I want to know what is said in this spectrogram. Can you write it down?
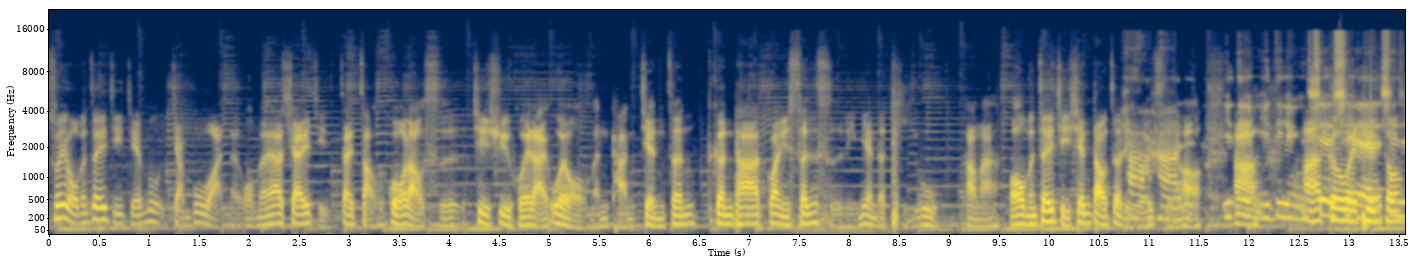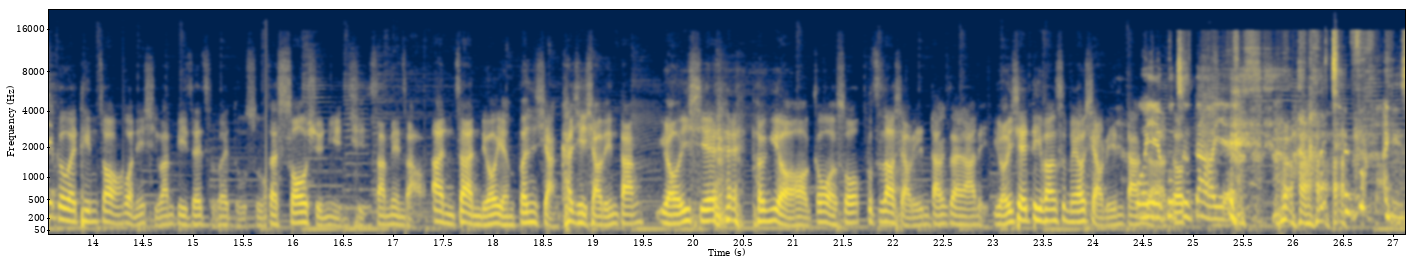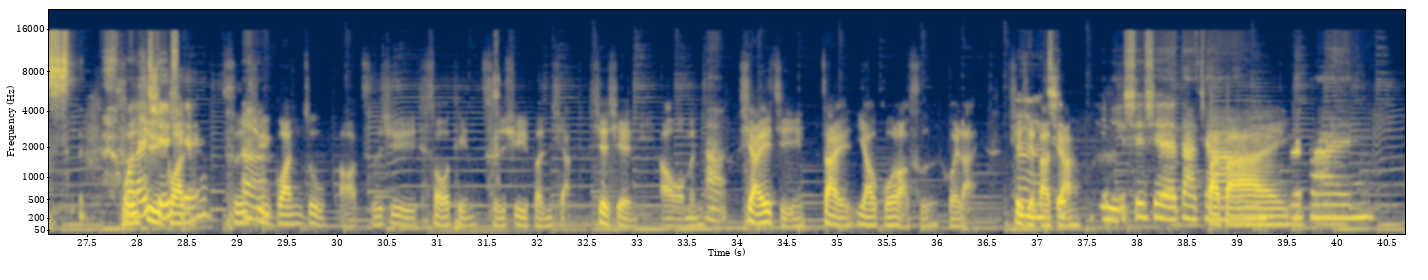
所以，我们这一集节目讲不完了，我们要下一集再找郭老师继续回来为我们谈简真跟他关于生死里面的体悟。好吗？哦，我们这一集先到这里为止哈好。，一啊定一定，啊，谢各位听谢谢众，谢。各位听众，如果你喜欢 BJ 只会读书，在搜寻引擎上面找，按赞、留言、分享，开启小铃铛。有一些朋友哦跟我说，不知道小铃铛在哪里，有一些地方是没有小铃铛的，我也不知道耶，真不好意思，我来持续关学学。持续关注啊，持续收听，持续分享，谢谢你。好，我们，下一集再邀郭老师回来，谢谢嗯大家。谢谢大家，拜拜拜拜。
